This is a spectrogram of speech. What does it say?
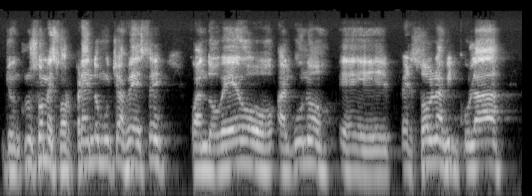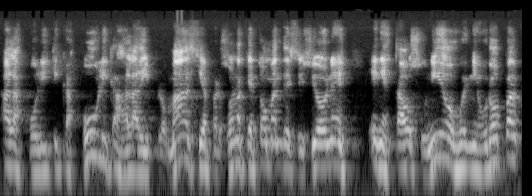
Yo incluso me sorprendo muchas veces cuando veo algunas eh, personas vinculadas a las políticas públicas, a la diplomacia, personas que toman decisiones en Estados Unidos o en Europa,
